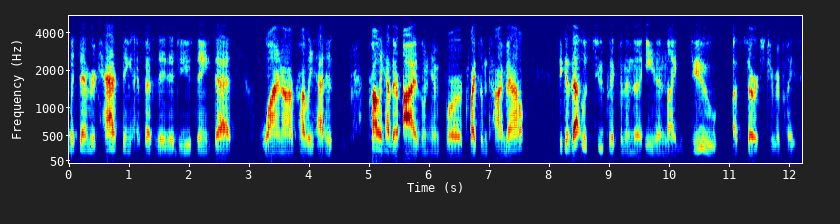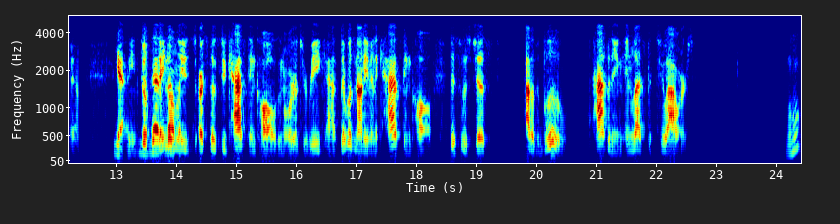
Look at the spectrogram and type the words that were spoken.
with them recasting SS Data, do you think that Y&R probably had his probably had their eyes on him for quite some time now? Because that was too quick for them to even like do a search to replace him. Yeah, I mean, that- they normally are supposed to do casting calls in order to recast. There was not even a casting call. This was just out of the blue, happening in less than two hours. Mhm.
